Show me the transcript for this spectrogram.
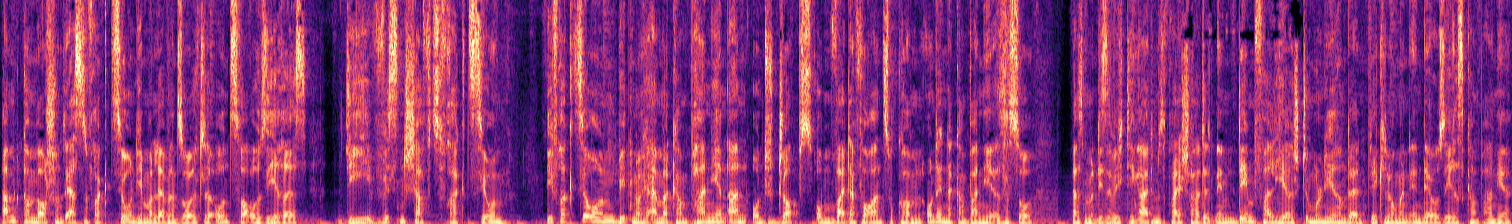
Damit kommen wir auch schon zur ersten Fraktion, die man leveln sollte, und zwar Osiris, die Wissenschaftsfraktion. Die Fraktionen bieten euch einmal Kampagnen an und Jobs, um weiter voranzukommen und in der Kampagne ist es so, dass man diese wichtigen Items freischaltet. In dem Fall hier stimulierende Entwicklungen in der Osiris-Kampagne.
